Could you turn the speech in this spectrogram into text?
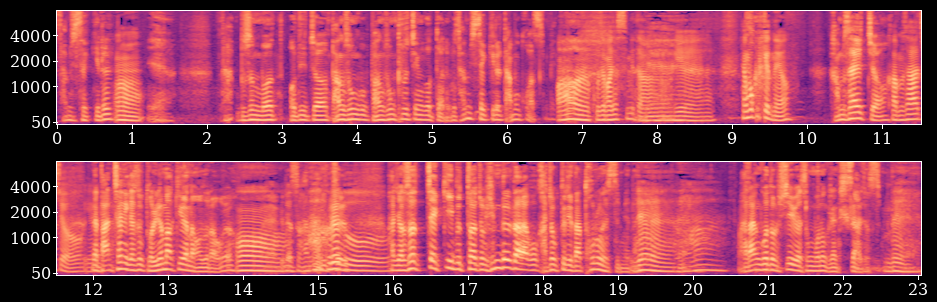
삼시세끼를 어. 예. 다 무슨 뭐 어디 저 방송국 방송 프로 찍는 것도 아니고 삼시세끼를 다 먹고 왔습니다. 아, 고생하셨습니다. 예. 행복했겠네요. 감사했죠. 감사하죠. 예. 근데 반찬이 계속 돌려막기가 나오더라고요. 어. 네, 그래서 한 아, 이틀 그래도 한 여섯째 끼부터 좀 힘들다라고 가족들이 다 토로했습니다. 네. 아, 아랑곳 없이 외숙모는 그냥 식사하셨습니다. 네.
